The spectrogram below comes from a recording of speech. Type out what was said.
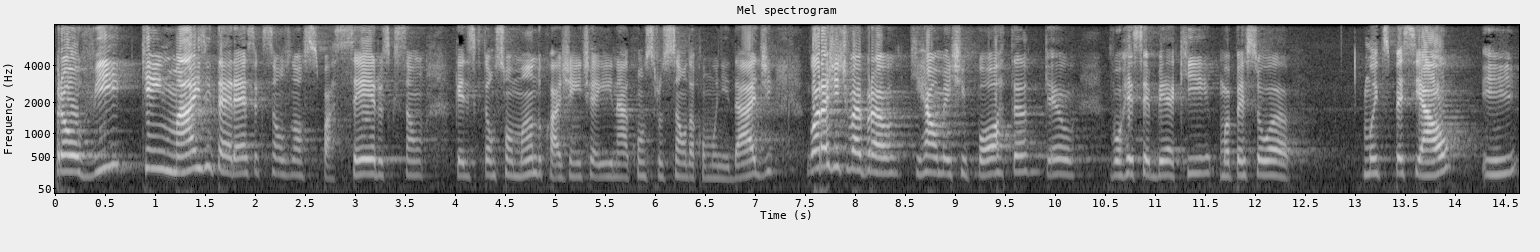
para ouvir quem mais interessa, que são os nossos parceiros, que são aqueles que estão somando com a gente aí na construção da comunidade. Agora a gente vai para o que realmente importa, que eu vou receber aqui uma pessoa muito especial e,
